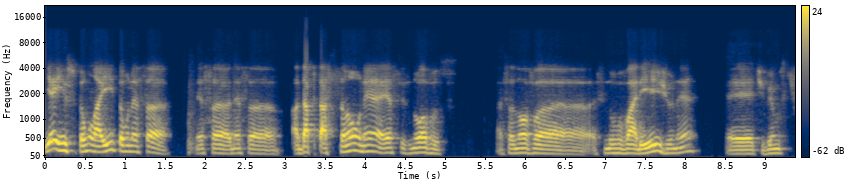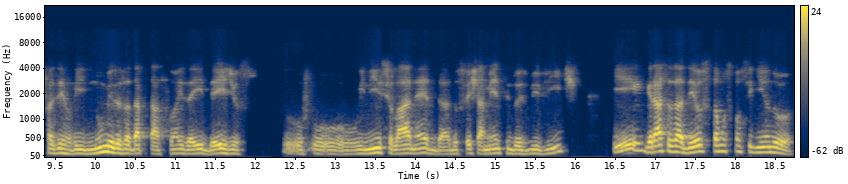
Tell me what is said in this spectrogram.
e é isso, estamos lá aí, estamos nessa, nessa, nessa adaptação, né, a esses novos, essa nova, esse novo varejo, né, é, tivemos que fazer inúmeras adaptações aí desde os, o, o, o, início lá, né, da, dos fechamentos em 2020 e graças a Deus estamos conseguindo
